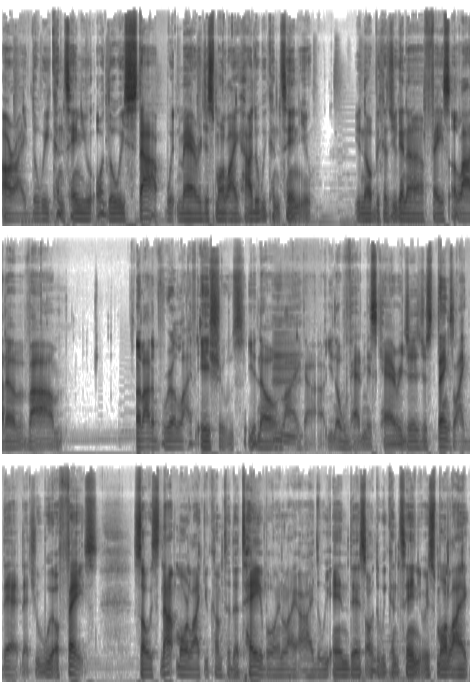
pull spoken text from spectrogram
all right, do we continue or do we stop with marriage? It's more like how do we continue? You know, because you're gonna face a lot of um, a lot of real life issues. You know, like uh, you know we've had miscarriages, just things like that that you will face. So it's not more like you come to the table and like, all right, do we end this or do we continue? It's more like,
